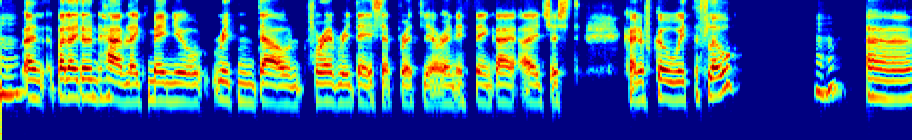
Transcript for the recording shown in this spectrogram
Mm-hmm. And but I don't have like menu written down for every day separately or anything. I, I just kind of go with the flow. Mm-hmm. Uh,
